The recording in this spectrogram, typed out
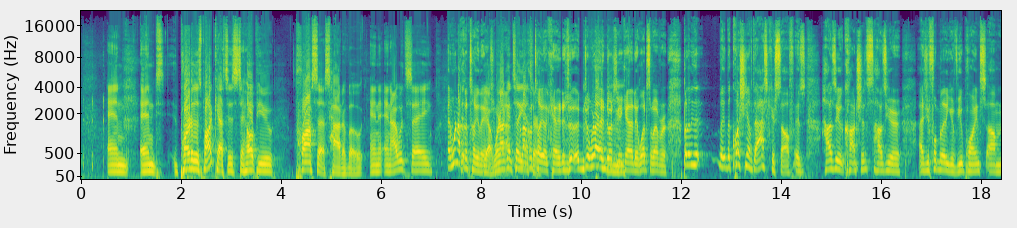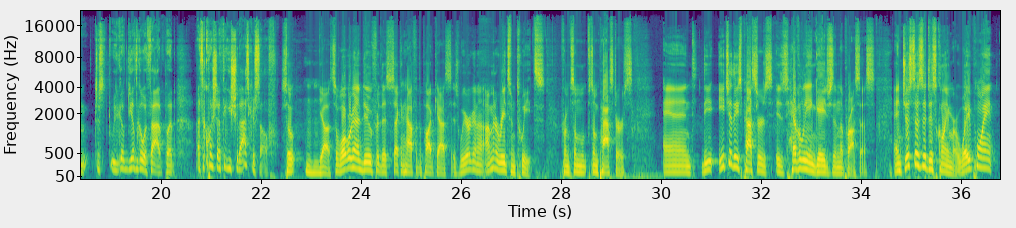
And and part of this podcast is to help you process how to vote. And and I would say And we're not going to tell you the Yeah, we're not gonna tell you We're not answer. tell you a candidate. We're not endorsing a mm-hmm. candidate whatsoever. But I mean, the, the question you have to ask yourself is: How's your conscience? How's your as you're formulating your viewpoints? Um, just you have to go with that. But that's a question I think you should ask yourself. So yeah, so what we're gonna do for this second half of the podcast is we're gonna I'm gonna read some tweets from some some pastors, and the each of these pastors is heavily engaged in the process. And just as a disclaimer, Waypoint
